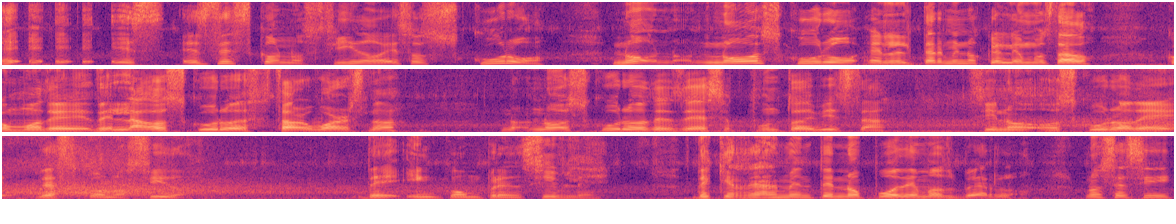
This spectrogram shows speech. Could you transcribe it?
E, e, e, es, es desconocido, es oscuro. No, no, oscuro en el término que le hemos dado como de, del lado oscuro de Star Wars, ¿no? ¿no? No oscuro desde ese punto de vista, sino oscuro de desconocido, de incomprensible, de que realmente no podemos verlo. No sé si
